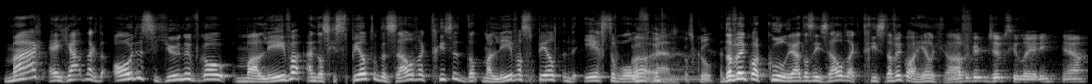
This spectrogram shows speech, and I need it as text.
Maar hij gaat naar de oude zigeunervrouw Maleva. En dat is gespeeld door dezelfde actrice dat Maleva speelt in de eerste Wolfman. Ah, echt? Dat is cool. En dat vind ik wel cool. Ja, dat is diezelfde actrice. Dat vind ik wel heel graaf. Love a good gypsy lady, ja.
